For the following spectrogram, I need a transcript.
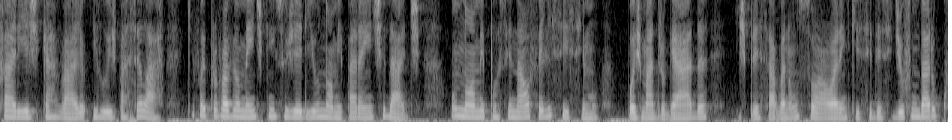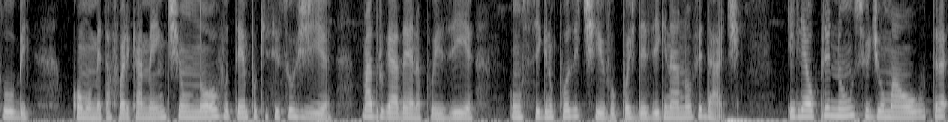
Farias de Carvalho e Luiz Barcelar, que foi provavelmente quem sugeriu o nome para a entidade. Um nome, por sinal, felicíssimo, pois madrugada expressava não só a hora em que se decidiu fundar o clube, como metaforicamente um novo tempo que se surgia. Madrugada é, na poesia, um signo positivo, pois designa a novidade. Ele é o prenúncio de uma outra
